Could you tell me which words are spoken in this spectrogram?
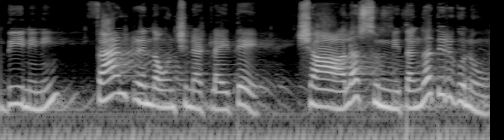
దీనిని ఫ్యాన్ క్రింద ఉంచినట్లయితే చాలా సున్నితంగా తిరుగును.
